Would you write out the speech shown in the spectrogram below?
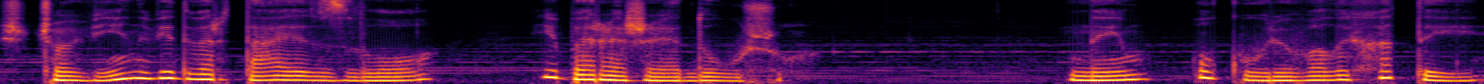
що він відвертає зло і береже душу. Ним окурювали хати,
